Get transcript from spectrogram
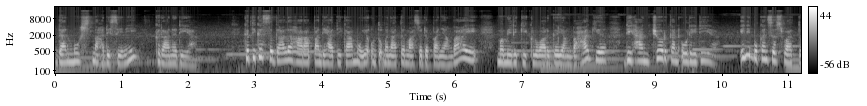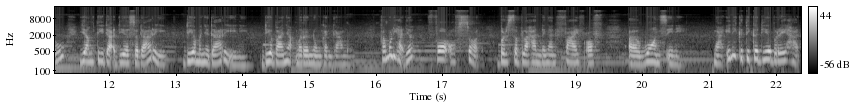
dan musnah di sini kerana dia. Ketika segala harapan di hati kamu ya untuk menata masa depan yang baik, memiliki keluarga yang bahagia dihancurkan oleh dia. Ini bukan sesuatu yang tidak dia sedari. Dia menyedari ini. Dia banyak merenungkan kamu. Kamu lihat ya, Four of Swords bersebelahan dengan Five of uh, Wands ini. Nah, ini ketika dia berehat,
